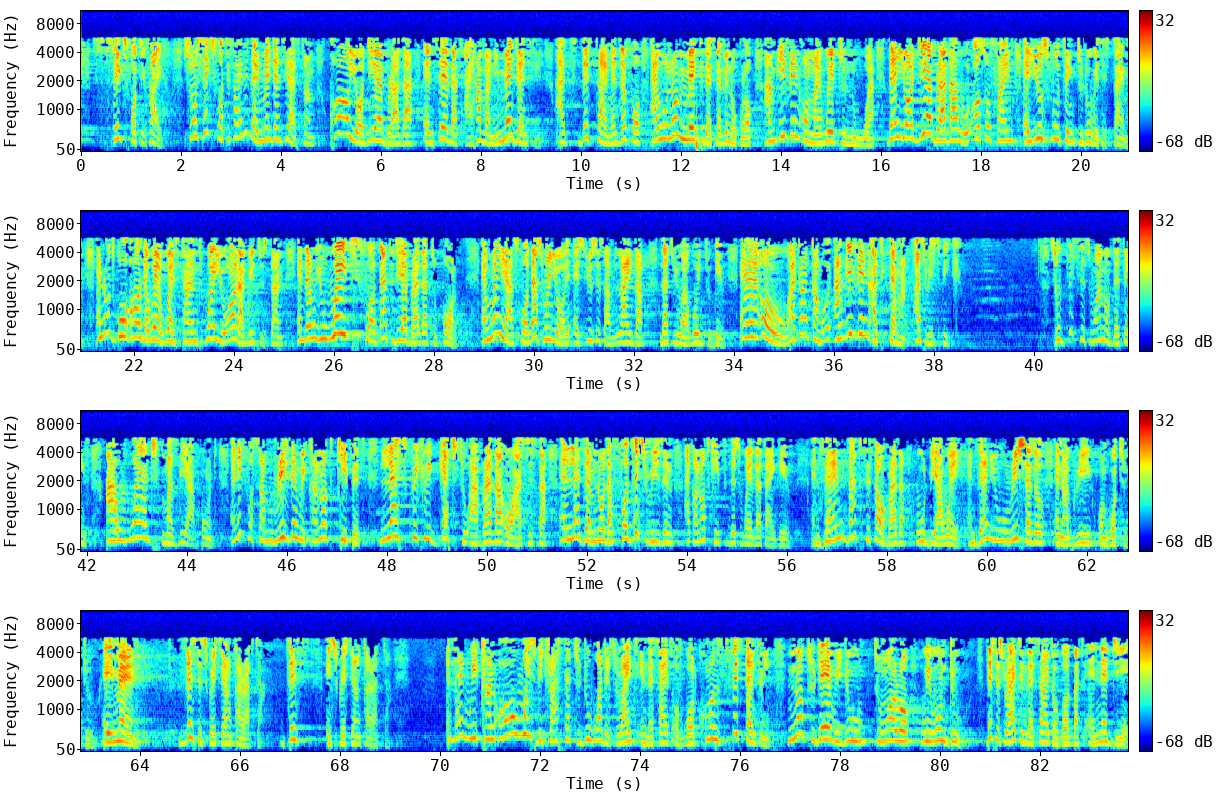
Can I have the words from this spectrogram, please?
6:45. So 6:45, if the emergency has come, call your dear brother and say that I have an emergency at this time and therefore I will not make the seven o'clock. I'm even on my way to Nuwa. Then your dear brother will also find a useful thing to do with his time and not go all the way and go and stand where you all agreed to stand and then you wait for that dear brother to call. And when he has called, that's when your excuses have lined up that you are going to give. And oh, I can't come. Oh, I'm even at Tema as we speak. So this is one of the things. Our word must be our bond. And if for some reason we cannot keep it, let's quickly get to our brother or our sister and let them know that for this reason I cannot keep this word that I gave. And then that sister or brother would be aware. And then you will reschedule and agree on what to do. Amen. This is Christian character. This is Christian character. And then we can always be trusted to do what is right in the sight of God consistently. Not today we do, tomorrow we won't do. This is right in the sight of God, but dear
